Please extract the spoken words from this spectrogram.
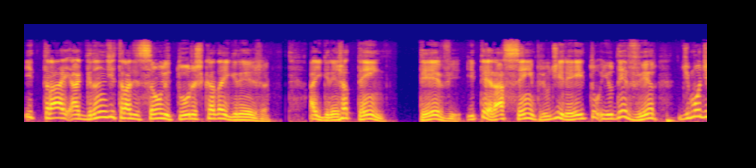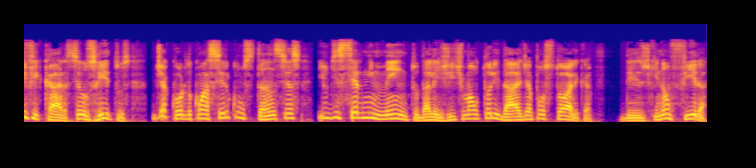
e trai a grande tradição litúrgica da Igreja. A Igreja tem, teve e terá sempre o direito e o dever de modificar seus ritos de acordo com as circunstâncias e o discernimento da legítima autoridade apostólica, desde que não fira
